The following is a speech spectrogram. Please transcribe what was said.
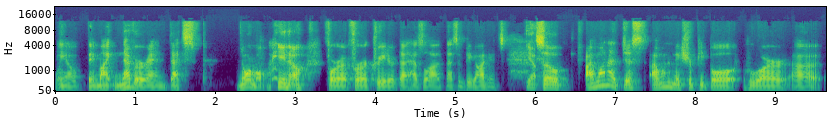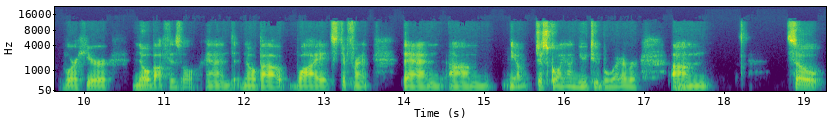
you know, they might never, and that's normal, you know, for a, for a creator that has a lot, that's a big audience. Yep. So I want to just, I want to make sure people who are uh, who are here know about Fizzle and know about why it's different than um, you know just going on YouTube or whatever. Mm-hmm. Um, so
